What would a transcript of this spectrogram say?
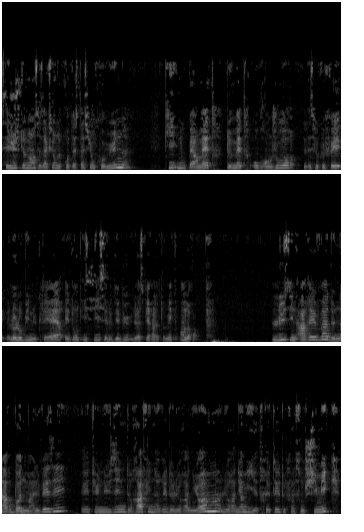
C'est justement ces actions de protestation communes qui nous permettent de mettre au grand jour ce que fait le lobby nucléaire. Et donc ici, c'est le début de la spirale atomique en Europe. L'usine Areva de Narbonne-Malvézy est une usine de raffinerie de l'uranium. L'uranium y est traité de façon chimique.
